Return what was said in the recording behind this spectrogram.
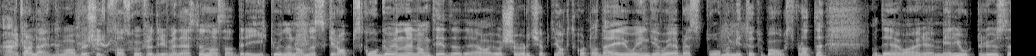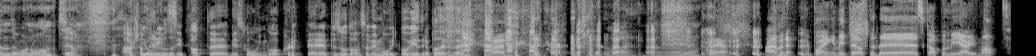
Jeg er ikke aleine om å ha beskyldt Statskog for å drive med det en stund. Altså, dere gikk jo under navnet Skrapskog i en lang tid. Jeg har jo sjøl kjøpt jaktkort av deg, Jo Inge, hvor jeg ble stående midt ute på hogstflate. Og det var mer hjortelus enn det var noe annet. Ja. Jeg har som prinsipp at uh, vi skal unngå å klippe disse episodene, så vi må ikke gå videre på det der. nei, nei, nei, men poenget mitt er at det skaper mye elgmat.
